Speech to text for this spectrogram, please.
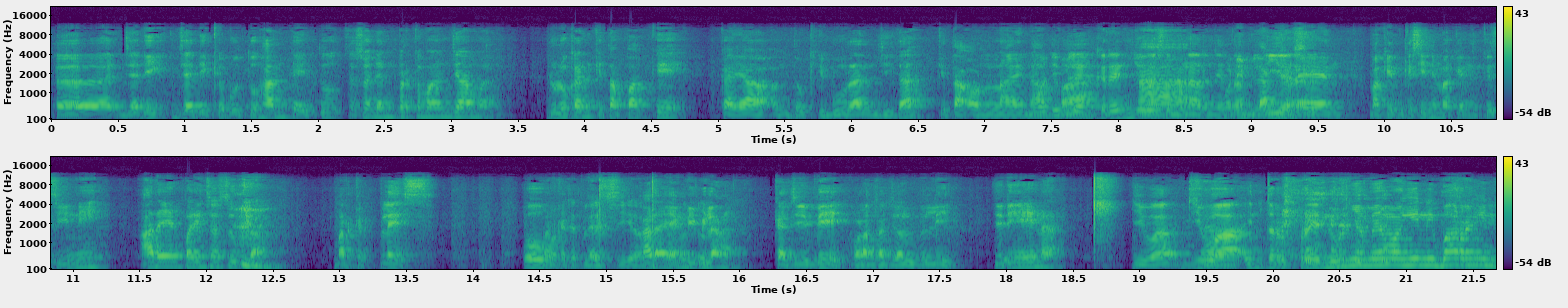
eh, jadi jadi kebutuhan tak itu sesuai dengan perkembangan zaman. Dulu kan kita pakai kayak untuk hiburan kita kita online Mau apa. dibilang keren juga Ah, sebenarnya, Mau dibilang Iya sih. keren. Makin ke sini makin ke sini. Ada yang paling saya suka marketplace. Oh, marketplace iya. Ada betul, yang betul. dibilang KJB kalau jual beli. Jadi enak. jiwa jiwa entrepreneurnya memang ini barang ini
